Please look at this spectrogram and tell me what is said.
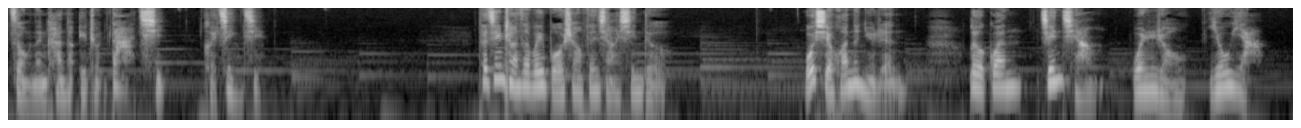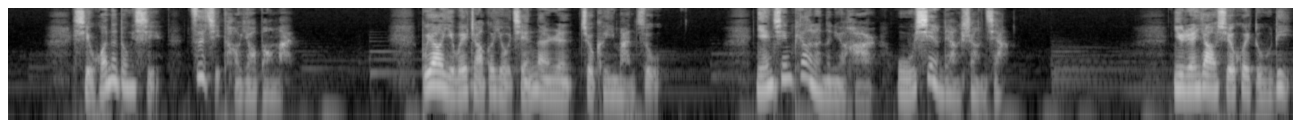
总能看到一种大气和境界。她经常在微博上分享心得。我喜欢的女人。乐观、坚强、温柔、优雅，喜欢的东西自己掏腰包买。不要以为找个有钱男人就可以满足。年轻漂亮的女孩无限量上架。女人要学会独立，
